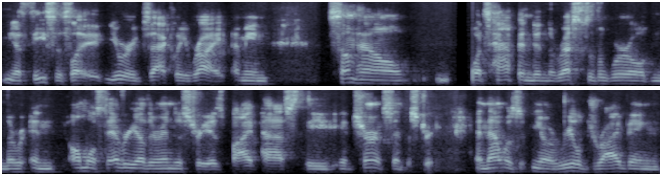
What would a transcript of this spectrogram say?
you know thesis, like you were exactly right. I mean, somehow what's happened in the rest of the world and, the, and almost every other industry has bypassed the insurance industry. And that was you know a real driving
